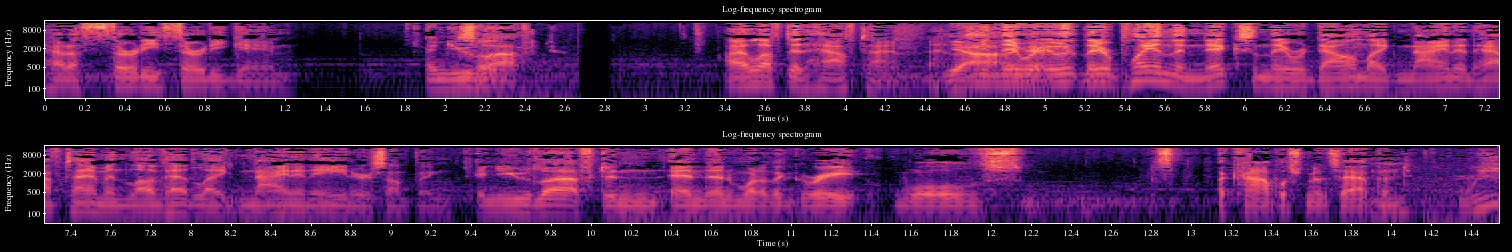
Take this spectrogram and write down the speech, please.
had a 30-30 game. And you So- left. I left at halftime. Yeah, I mean, they were against- it, they were playing the Knicks and they were down like nine at halftime, and Love had like nine and eight or something. And you left, and and then one of the great Wolves accomplishments happened. We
